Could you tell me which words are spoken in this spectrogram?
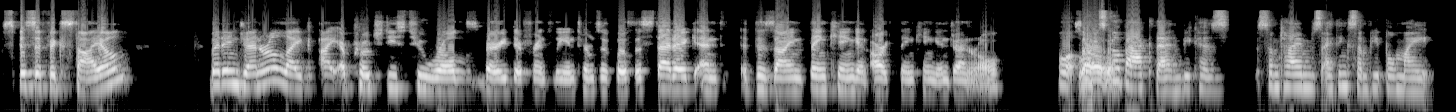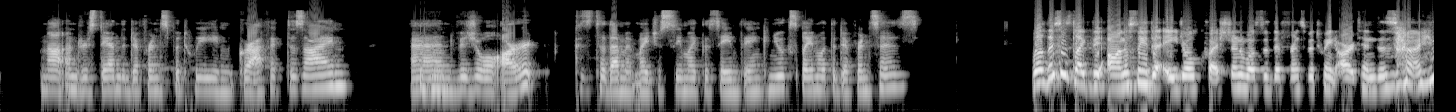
specific style but in general like i approach these two worlds very differently in terms of both aesthetic and design thinking and art thinking in general. Well so, let's go back then because sometimes i think some people might not understand the difference between graphic design and mm-hmm. visual art because to them it might just seem like the same thing. Can you explain what the difference is well this is like the honestly the age old question what's the difference between art and design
